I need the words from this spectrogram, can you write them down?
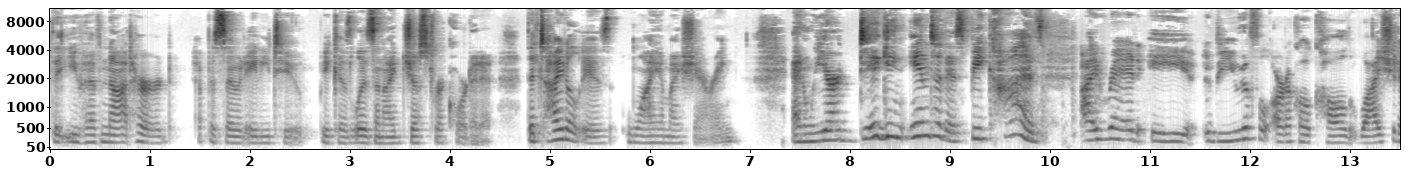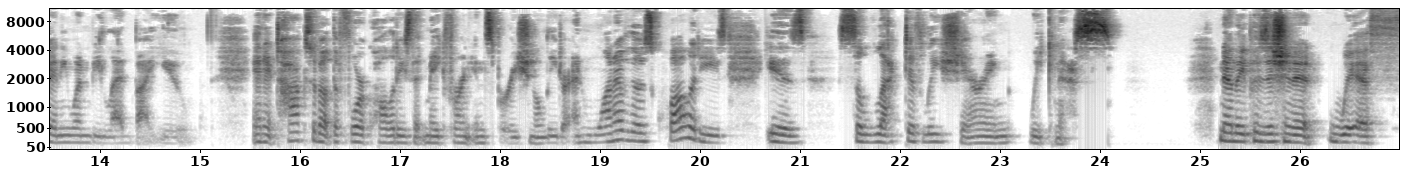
that you have not heard episode 82 because Liz and I just recorded it. The title is Why Am I Sharing? And we are digging into this because I read a beautiful article called Why Should Anyone Be Led by You? And it talks about the four qualities that make for an inspirational leader. And one of those qualities is selectively sharing weakness. Now, they position it with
